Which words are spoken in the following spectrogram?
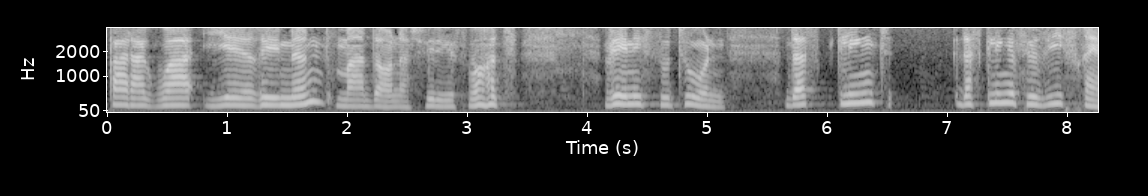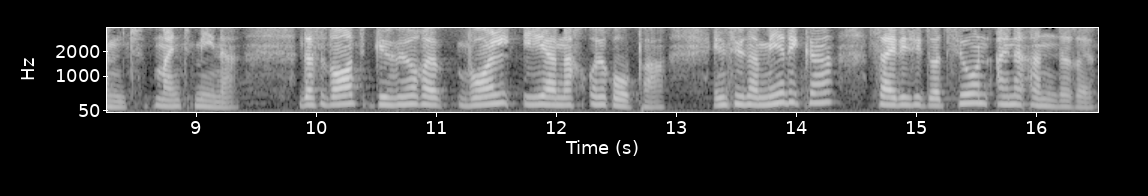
Paraguayerinnen, Madonna, schwieriges Wort, wenig zu tun. Das klingt, das klinge für sie fremd, meint Mina. Das Wort gehöre wohl eher nach Europa. In Südamerika sei die Situation eine andere.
